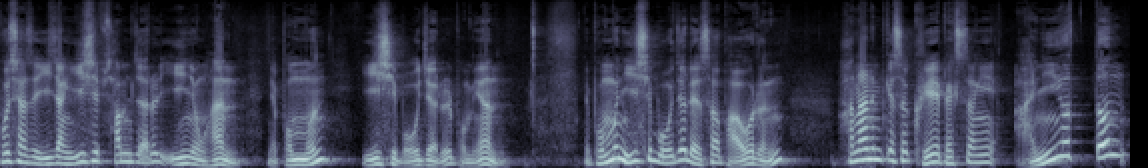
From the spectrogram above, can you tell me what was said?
호세아서 2장 23절을 인용한 본문 25절을 보면 본문 25절에서 바울은 하나님께서 그의 백성이 아니었던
